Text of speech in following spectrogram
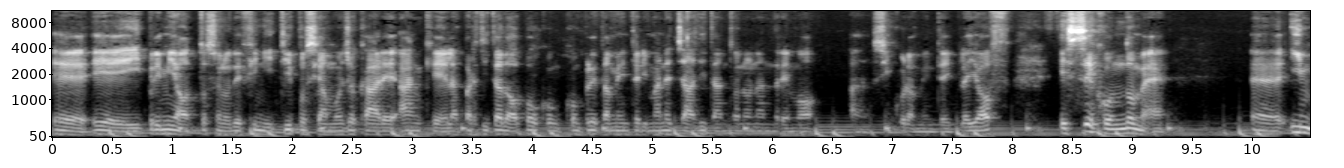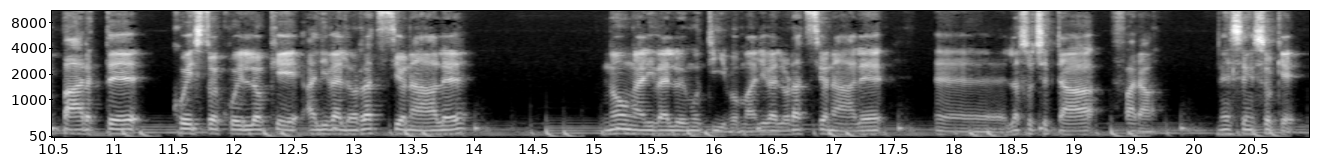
eh, e i primi otto sono definiti, possiamo giocare anche la partita dopo con completamente rimaneggiati, tanto non andremo uh, sicuramente ai playoff. E secondo me, eh, in parte, questo è quello che a livello razionale, non a livello emotivo, ma a livello razionale, eh, la società farà. Nel senso che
